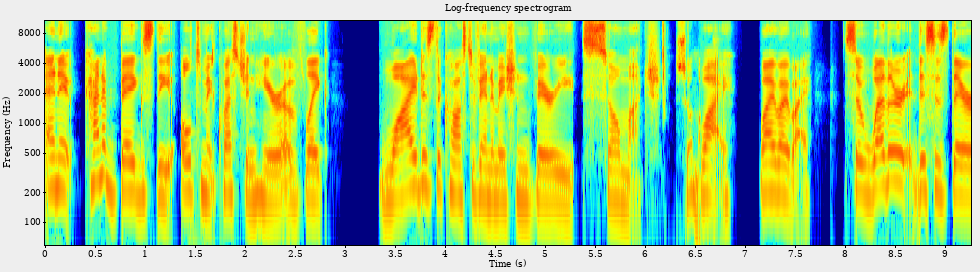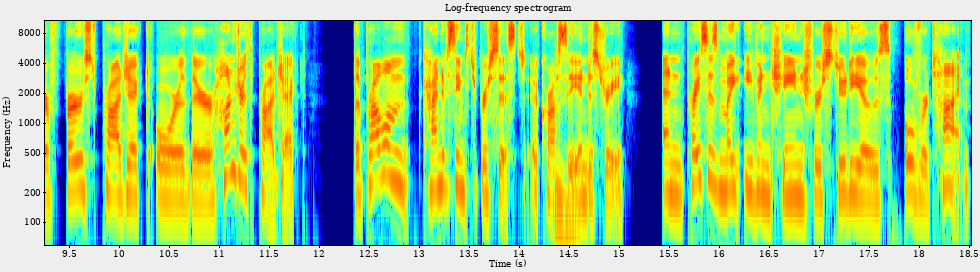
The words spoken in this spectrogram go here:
And it kind of begs the ultimate question here of like, why does the cost of animation vary so much? so much. Why? Why, why, why? So, whether this is their first project or their hundredth project, the problem kind of seems to persist across the industry. And prices might even change for studios over time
